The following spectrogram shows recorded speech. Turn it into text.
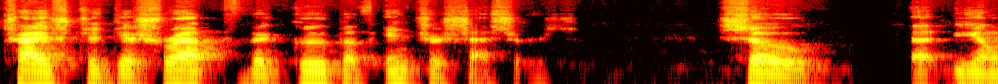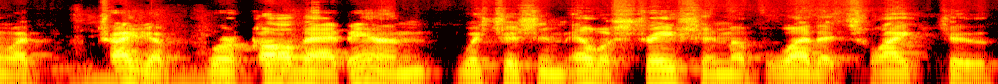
tries to disrupt the group of intercessors. So, uh, you know, I try to work all that in, which is an illustration of what it's like to,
